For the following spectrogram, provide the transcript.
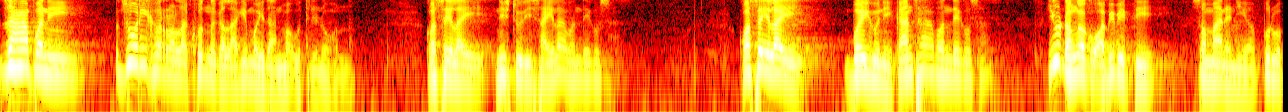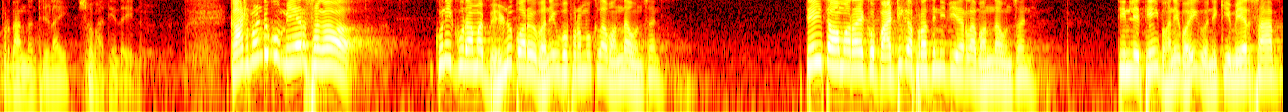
जहाँ पनि जोरी खर्नलाई खोज्नका लागि मैदानमा उत्रिनुहुन्न। कसैलाई निष्ठुरी साइला भनिदिएको छ? कसैलाई बैगुनी कान्छा भनिदिएको छ? यो ढङ्गको अभिव्यक्ति सम्माननीय पूर्व प्रधानमन्त्रीलाई शोभा दिँदैन। काठमाडौँको मेयरसँग कुनै कुरामा भिड्नु पर्यो भने उपप्रमुखलाई भन्दा हुन्छ नि। त्यही तहमा रहेको पार्टीका प्रतिनिधिहरूलाई भन्दा हुन्छ नि। तिनले त्यही भने भइगयो नि कि मेयर साहब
